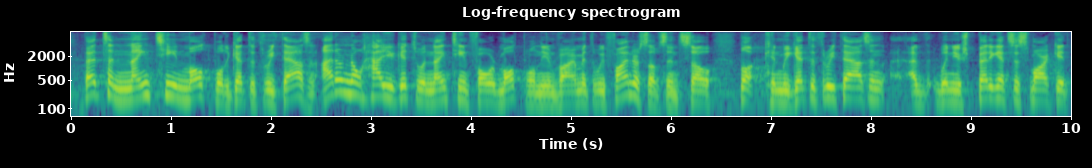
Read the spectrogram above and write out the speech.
that's a 19 multiple to get to 3,000. I don't know how you get to a 19 forward multiple in the environment that we find ourselves in. So look, can we get to 3,000? When you're betting against this market,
